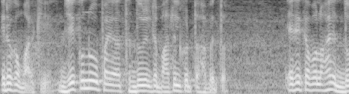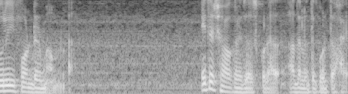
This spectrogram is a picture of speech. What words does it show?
এরকম আর কি। যে কোনো উপায়ে অর্থাৎ দলিলটা বাতিল করতে হবে তো। এটাকে বলা হয় দলিল পণ্ডের মামলা। এটা সহকারে জজ করে আদালতে করতে হয়।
